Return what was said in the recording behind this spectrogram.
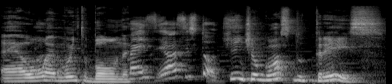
É, um é muito bom, né? Mas eu assisto todos. Gente, eu gosto do 3.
